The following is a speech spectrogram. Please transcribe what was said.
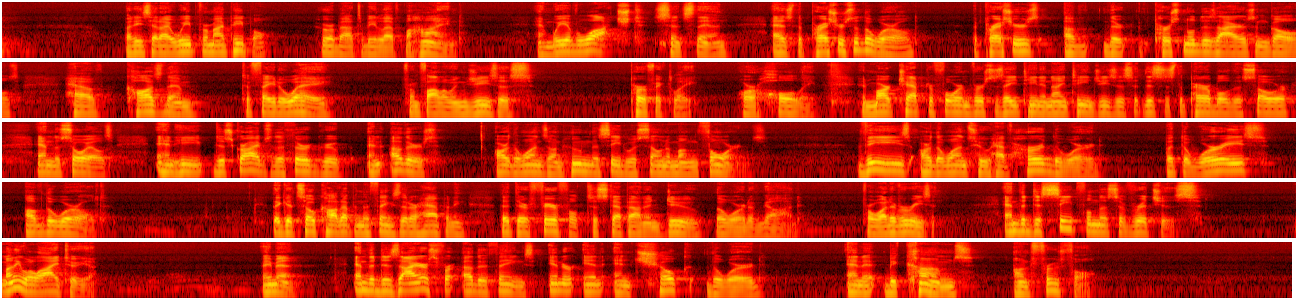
But he said, I weep for my people who are about to be left behind. And we have watched since then as the pressures of the world, the pressures of their personal desires and goals have caused them to fade away from following Jesus perfectly or wholly. In Mark chapter 4 and verses 18 and 19, Jesus, said, this is the parable of the sower and the soils. And he describes the third group, and others are the ones on whom the seed was sown among thorns. These are the ones who have heard the word, but the worries of the world. They get so caught up in the things that are happening that they're fearful to step out and do the Word of God for whatever reason. And the deceitfulness of riches. Money will lie to you. Amen. And the desires for other things enter in and choke the Word, and it becomes unfruitful.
